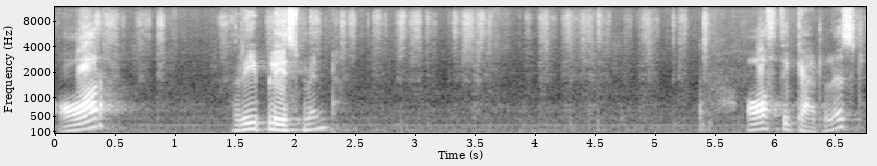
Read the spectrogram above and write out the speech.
or replacement of the catalyst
